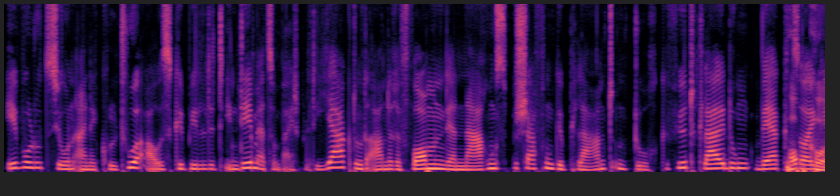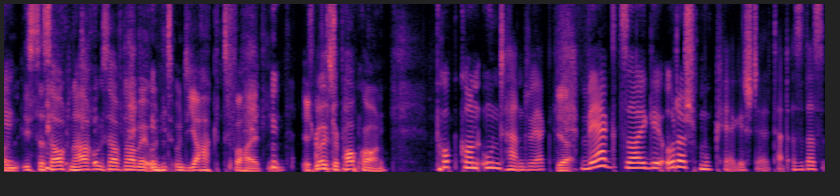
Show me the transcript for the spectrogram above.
Evolution eine Kultur ausgebildet, indem er zum Beispiel die Jagd oder andere Formen der Nahrungsbeschaffung geplant und durchgeführt, Kleidung, Werkzeuge, Popcorn, ist das auch Nahrungsaufnahme und, und Jagdverhalten? Ich möchte Popcorn. Popcorn und Handwerk, Ja. Werkzeuge oder Schmuck hergestellt hat. Also das,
